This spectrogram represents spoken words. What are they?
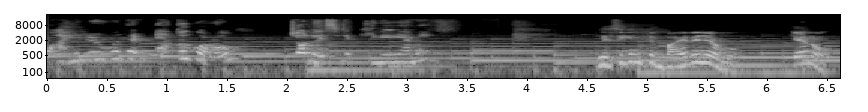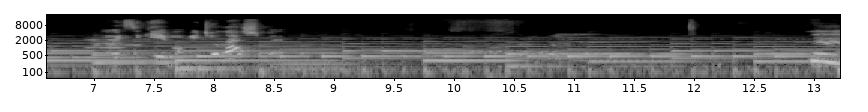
বাইরের ওয়েদার এত গরম। চলো এসিটা কিনেই আনি এসি কিনতে বাইরে যাব? কেন? তো এসি কি এভাবেই চলে আসবে। হুম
